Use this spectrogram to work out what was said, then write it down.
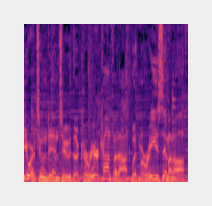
You are tuned in to The Career Confidante with Marie Zimenoff.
